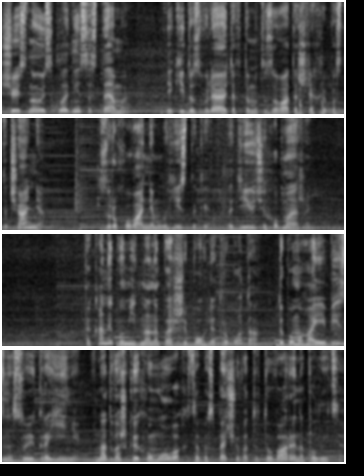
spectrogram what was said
що існують складні системи, які дозволяють автоматизувати шляхи постачання з урахуванням логістики та діючих обмежень. Така непомітна на перший погляд робота допомагає бізнесу і країні в надважких умовах забезпечувати товари на полицях.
